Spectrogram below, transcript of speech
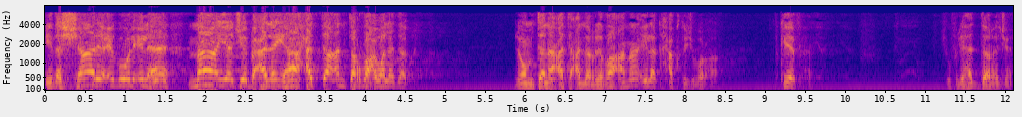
إذا الشارع يقول إلها ما يجب عليها حتى أن ترضع ولدك. لو امتنعت عن الرضاعة ما إلك حق تجبرها. كيفها؟ شوف لهالدرجة.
